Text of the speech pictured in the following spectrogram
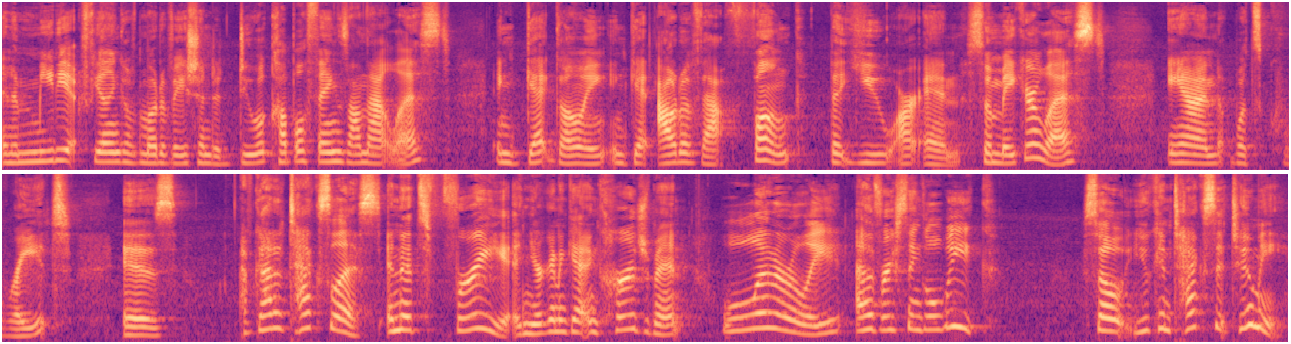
an immediate feeling of motivation to do a couple things on that list and get going and get out of that funk that you are in. So make your list. And what's great is I've got a text list and it's free, and you're going to get encouragement literally every single week. So you can text it to me.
